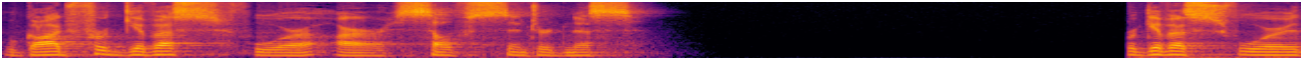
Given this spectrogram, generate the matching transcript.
Will God forgive us for our self centeredness? Forgive us for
